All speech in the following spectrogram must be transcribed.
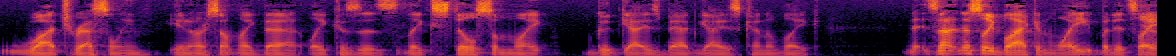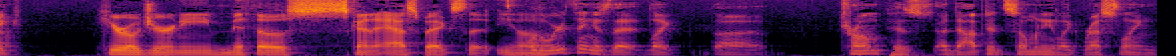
watch wrestling, you know, or something like that, like because it's like still some like good guys, bad guys, kind of like it's not necessarily black and white, but it's Yeah. like hero journey, mythos kind of aspects that you know. Well, the weird thing is that like uh, Trump has adopted so many like wrestling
